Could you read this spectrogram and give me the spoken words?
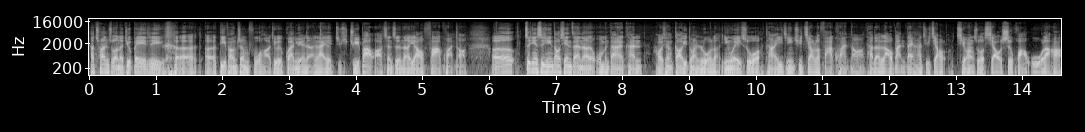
她穿着呢就被这个呃地方政府哈，就是官员呢来举报啊，甚至呢要罚款哦。而这件事情到现在呢，我们大家看好像告一段落了，因为说他已经去缴了罚款哦，他的老板带他去缴，希望说小事化无了哈，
